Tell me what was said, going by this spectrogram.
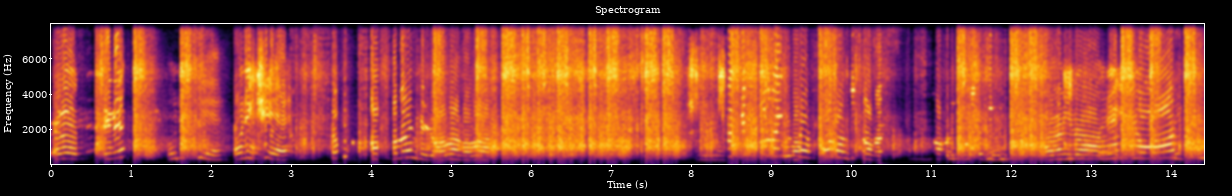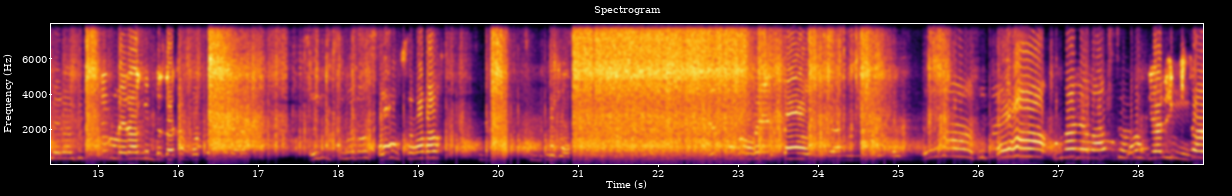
Evet. Senin? On iki. On iki. Alan geliyor alan alan. Oradan git oradan. Amina ne gidiyor lan? Bekle merak etme. Etme zaten bakarım hemen. Oğlum sana bas. Oğlum sana bak. Burada. Oha bunlar. Oha! Bunlar ne lan? tane Oğlum diğer iki tane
